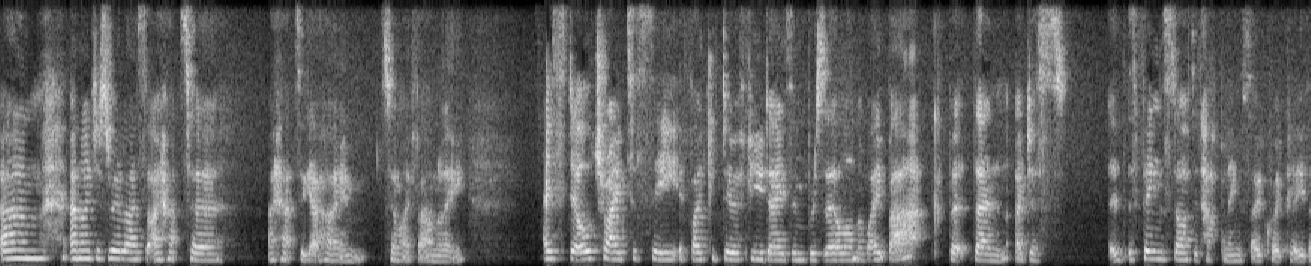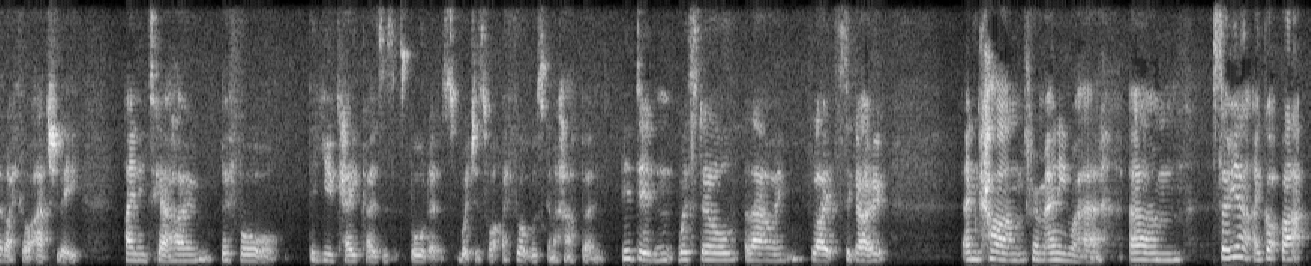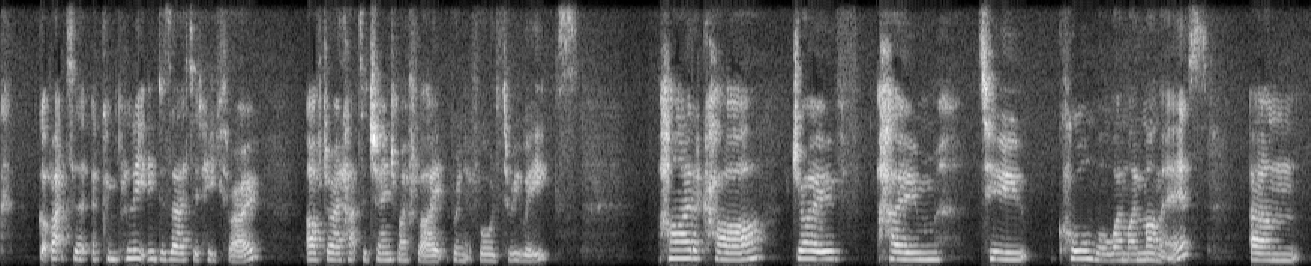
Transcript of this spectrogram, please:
Um, and I just realised that I had to I had to get home to my family. I still tried to see if I could do a few days in Brazil on the way back, but then I just things started happening so quickly that I thought actually I need to get home before the UK closes its borders, which is what I thought was going to happen. It didn't. We're still allowing flights to go and come from anywhere. Um, so yeah, I got back, got back to a completely deserted Heathrow after I'd had to change my flight, bring it forward three weeks, hired a car, drove home to Cornwall where my mum is, because um,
